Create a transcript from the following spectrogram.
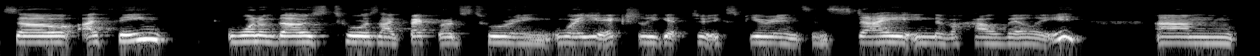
So I think one of those tours like backroads touring where you actually get to experience and stay in the Wachau Valley um,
